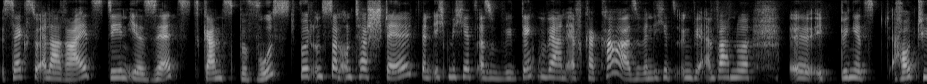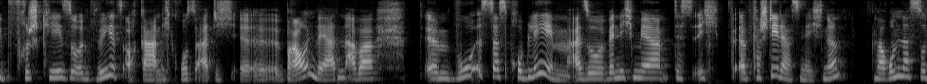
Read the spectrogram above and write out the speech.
sexueller Reiz, den ihr setzt, ganz bewusst, wird uns dann unterstellt, wenn ich mich jetzt, also wie denken wir an FKK, also wenn ich jetzt irgendwie einfach nur, äh, ich bin jetzt Hauttyp Frischkäse und will jetzt auch gar nicht großartig äh, braun werden, aber ähm, wo ist das Problem? Also wenn ich mir, das, ich äh, verstehe das nicht, ne? Warum das so,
